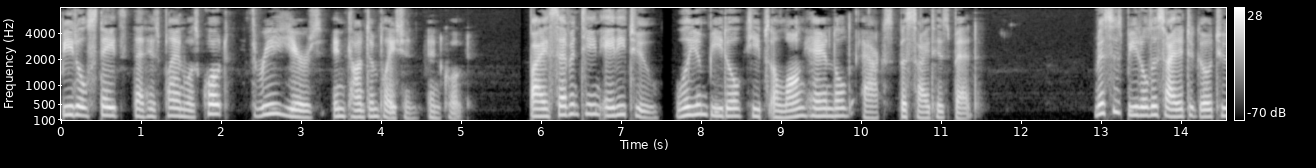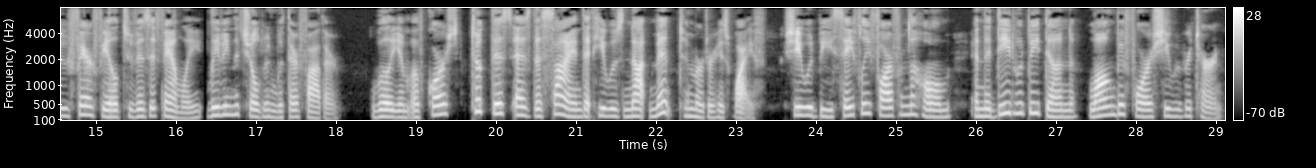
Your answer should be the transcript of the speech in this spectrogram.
Beadle states that his plan was, quote, three years in contemplation, By 1782, William Beadle keeps a long-handled axe beside his bed. Mrs. Beadle decided to go to Fairfield to visit family, leaving the children with their father. William, of course, took this as the sign that he was not meant to murder his wife. She would be safely far from the home, and the deed would be done long before she would return.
